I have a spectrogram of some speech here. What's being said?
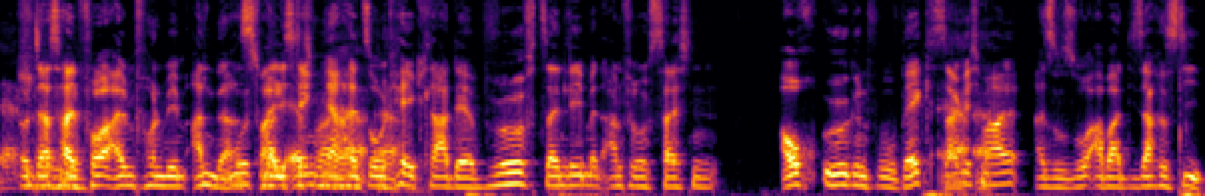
ja Und das halt vor allem von wem anders. Weil ich denke mir halt so, okay, klar, der wirft sein Leben in Anführungszeichen auch irgendwo weg, sag ich mal. Also so, aber die Sache ist die,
